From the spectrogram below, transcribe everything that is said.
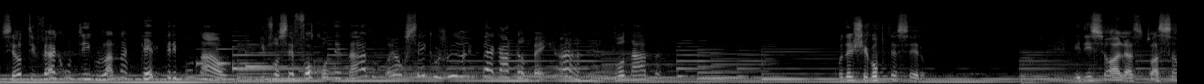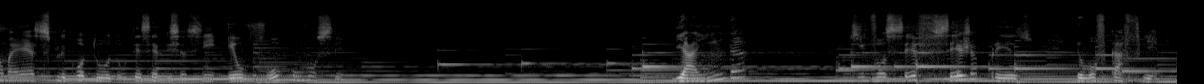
se eu tiver contigo lá naquele tribunal e você for condenado, eu sei que o juiz vai me pegar também. Ah, vou nada. Quando ele chegou para o terceiro, e disse: Olha, a situação é essa, explicou tudo. O terceiro disse assim: Eu vou com você. E ainda que você seja preso, eu vou ficar firme.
